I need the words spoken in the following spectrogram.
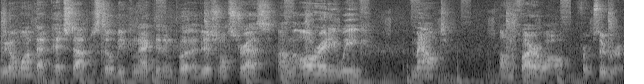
we don't want that pitch stop to still be connected and put additional stress on the already weak mount on the firewall from Subaru.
